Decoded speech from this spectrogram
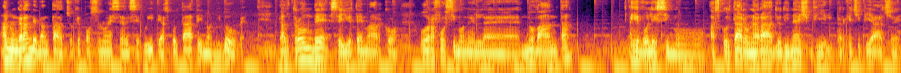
hanno un grande vantaggio che possono essere seguite e ascoltate in ogni dove. D'altronde, se io e te Marco ora fossimo nel 90 eh, e volessimo ascoltare una radio di Nashville perché ci piace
